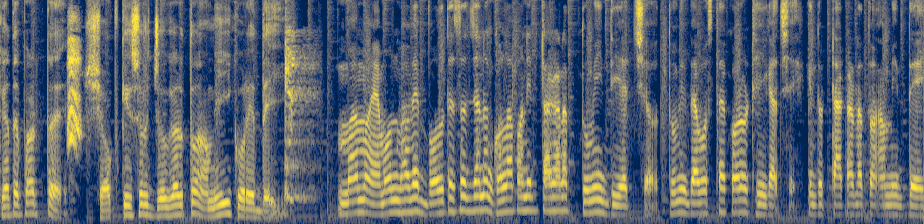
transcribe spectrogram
খেতে পারতে। সব কিছুর জোগাড় তো আমিই করে দেই। মামা এমন ভাবে বলতেছো যেন ঘোলা পানির টাকাটা তুমি দিয়েছ। তুমি ব্যবস্থা করো ঠিক আছে। কিন্তু টাকাটা তো আমি দেই।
